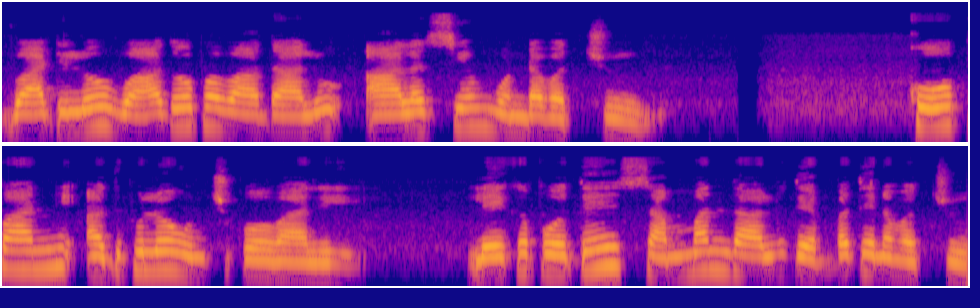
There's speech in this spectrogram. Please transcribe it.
వాటిలో వాదోపవాదాలు ఆలస్యం ఉండవచ్చు. కోపాన్ని అదుపులో ఉంచుకోవాలి. లేకపోతే సంబంధాలు దెబ్బతినవచ్చు.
